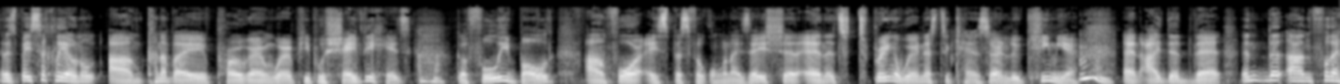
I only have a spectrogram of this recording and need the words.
And it's basically a um, kind of a program where people shave their heads, go fully bald um, for a specific organization. And it's to bring awareness to cancer and leukemia. And I did that and the, um, for the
